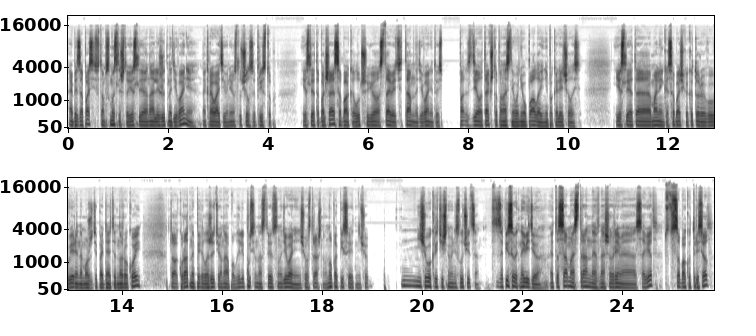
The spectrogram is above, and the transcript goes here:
Обезопасить в том смысле, что если она лежит на диване, на кровати, у нее случился приступ, если это большая собака, лучше ее оставить там, на диване, то есть сделать так, чтобы она с него не упала и не покалечилась. Если это маленькая собачка, которую вы уверенно можете поднять одной рукой, то аккуратно переложить ее на пол. Или пусть она остается на диване, ничего страшного. Но пописает, ничего, ничего критичного не случится. Записывать на видео. Это самое странное в наше время совет. Тут собаку трясет,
